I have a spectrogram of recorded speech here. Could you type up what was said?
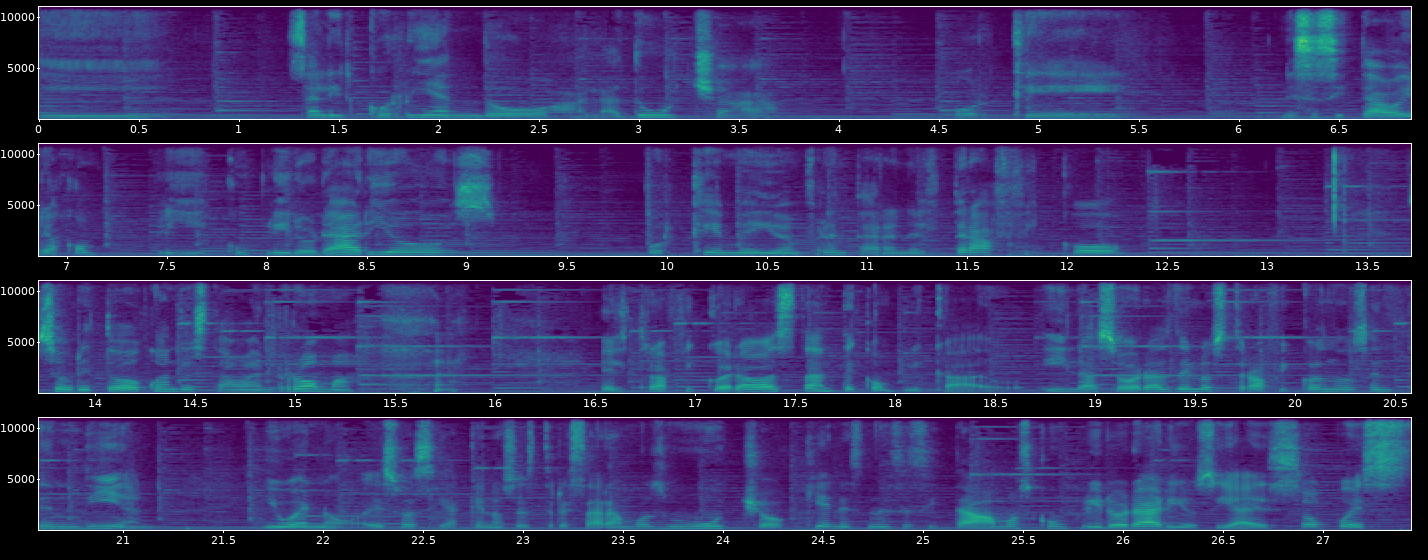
y salir corriendo a la ducha porque necesitaba ir a cumplir, horarios, porque me iba a enfrentar en el tráfico, sobre todo cuando estaba en Roma. El tráfico era bastante complicado y las horas de los tráficos no se entendían. Y bueno, eso hacía que nos estresáramos mucho quienes necesitábamos cumplir horarios y a eso pues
